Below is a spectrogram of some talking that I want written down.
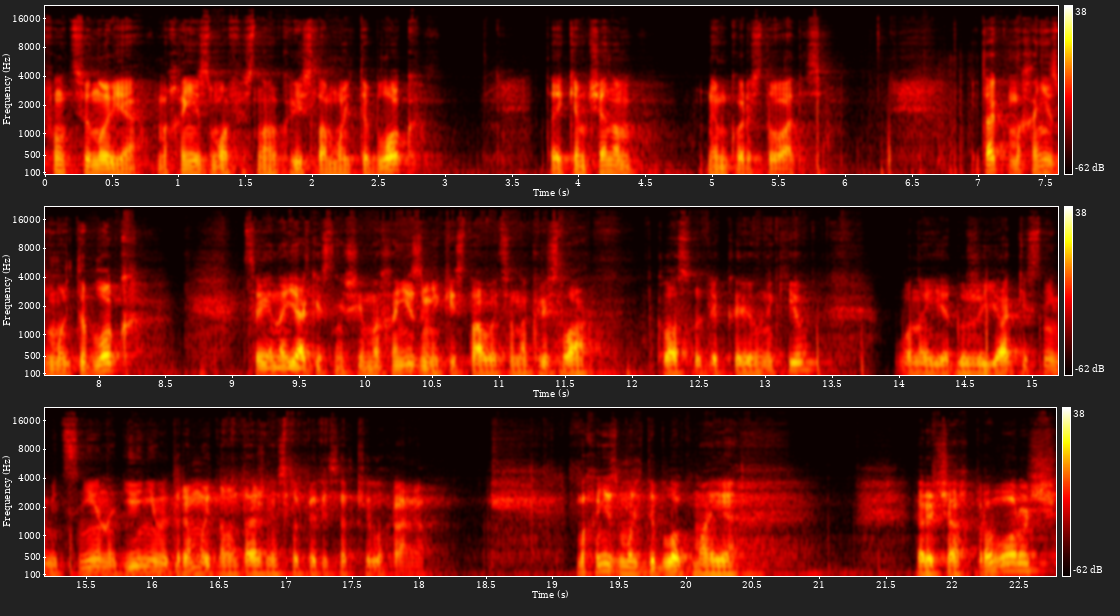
функціонує механізм офісного крісла мультиблок та яким чином ним користуватися? І так, механізм мультиблок це є найякісніший механізм, який ставиться на крісла класу для керівників. Вони є дуже якісні, міцні, надійні, витримують навантаження 150 кг. Механізм мультиблок має речах праворуч,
